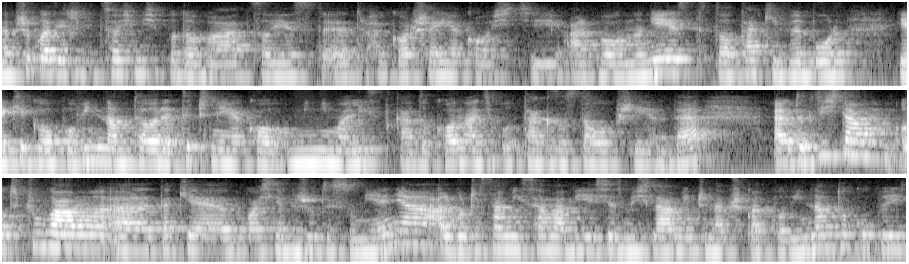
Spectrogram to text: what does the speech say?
na przykład jeżeli coś mi się podoba, co jest trochę gorszej jakości, albo no nie jest to taki wybór, jakiego powinnam teoretycznie jako minimalistka dokonać, bo tak zostało przyjęte, e, to gdzieś tam odczuwam e, takie właśnie wyrzuty sumienia, albo czasami sama biję się z myślami, czy na przykład powinnam to kupić,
